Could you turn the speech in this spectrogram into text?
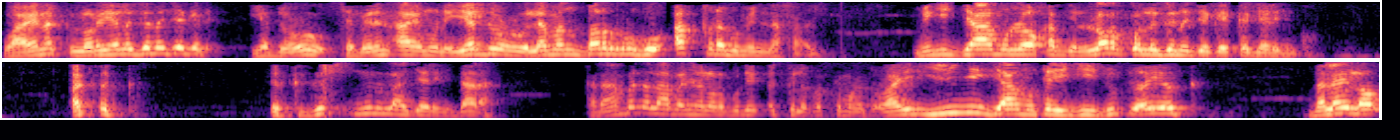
Waaye nag lor yàlla gën a jege de. Yad'u te beneen aaya mu ne yad'u laman darruhu aqrabu min nafa'i mi ngi jaamu loo xam ne lor ko la gën a jege ka jariñ ko. ak ëkk. ëkk gë laa jariñ dara. xanaa mën na laa bañ a lor bu dee ëkk la parce que ma waaye yii ñuy jaamu tey jii du ay ëkk. da lor.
